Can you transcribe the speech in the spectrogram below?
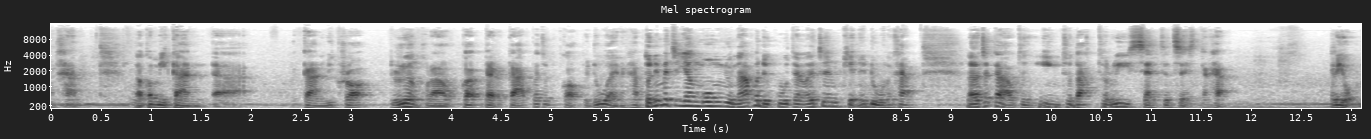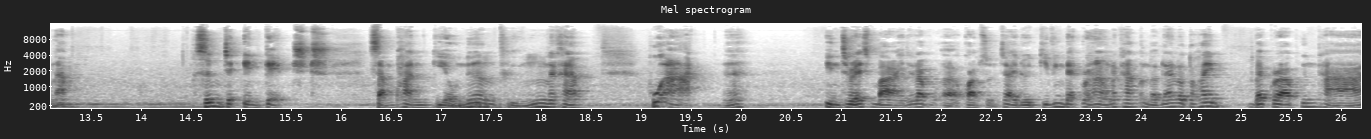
นะครับแล้วก็มีการการวิเคราะห์เรื่องของเราก็แปรกราฟก็จะประกอบไปด้วยนะครับ ตัวนี้มันจะยังงงอยู่นะเพราะเดี๋ยวครูจะเริ่มเขียนให้ดูนะครับ เราจะกล่าวถึง introductory sentences นะครับ ประโยคนำซึ่งจะ engage สัมพันธ์เกี่ยวเนื่องถึงนะครับผู้อ่านนะ interest by ได้รับความสนใจโดย giving background นะครับ อันดับแรกเราต้องให้ background พื้นฐาน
